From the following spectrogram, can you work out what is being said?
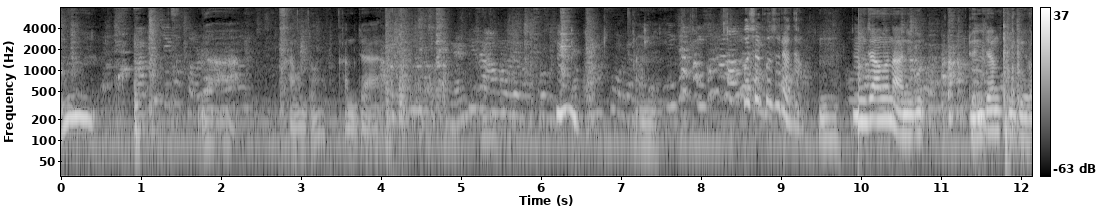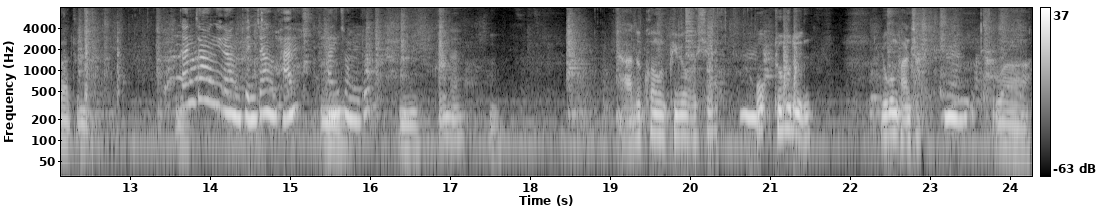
음. 야, 강원도 감자. 포슬포슬하다. 음. 간장은 아니고 된장찌개가 좀, 간장이랑 된장 반? 반 정도? 음, 그러네. 음. 자, 넣고 한번 비벼보시오. 어, 두부도 있네. 요건 반찬. 음. 와.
